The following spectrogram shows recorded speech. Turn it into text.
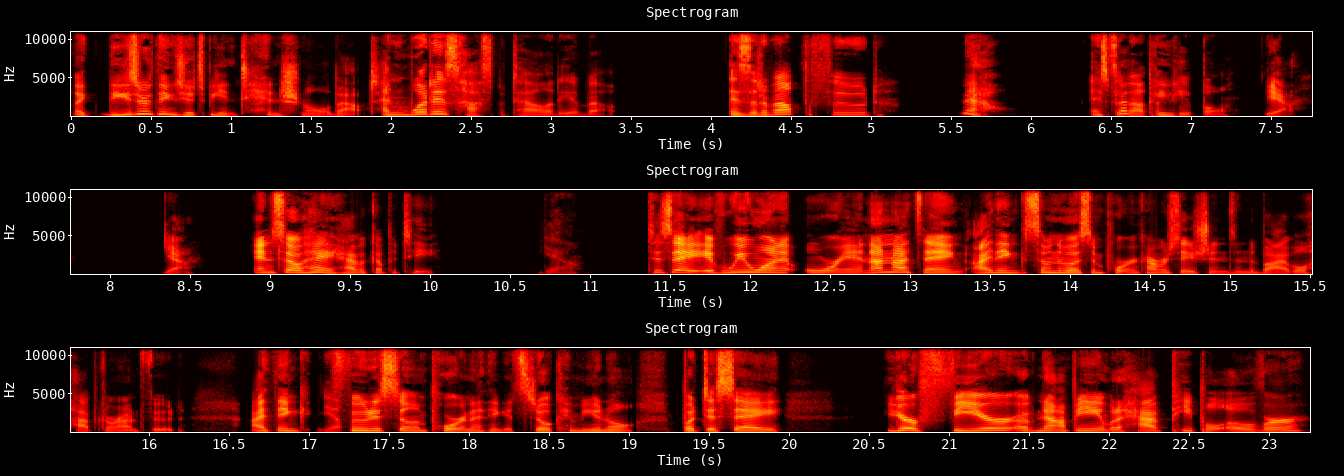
like these are things you have to be intentional about. And what is hospitality about? Is it about the food? no. It's about about the the people. Yeah. Yeah. And so, hey, have a cup of tea. Yeah. to say if we want to orient i'm not saying i think some of the most important conversations in the bible happen around food i think Yep. food is still important i think it's still communal but to say your fear of not being able to have people over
